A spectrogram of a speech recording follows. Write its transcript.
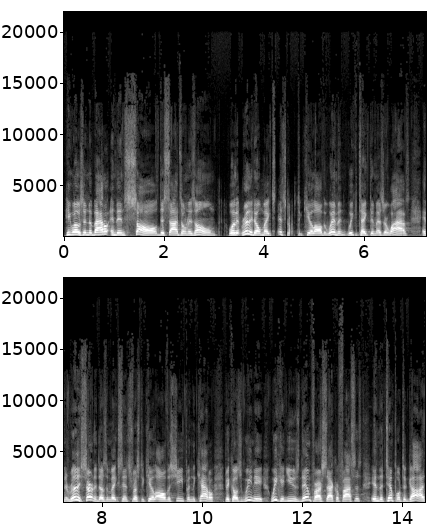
He goes into battle, and then Saul decides on his own well, it really don't make sense for us to kill all the women. We could take them as our wives, and it really certainly doesn't make sense for us to kill all the sheep and the cattle because we need we could use them for our sacrifices in the temple to God,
